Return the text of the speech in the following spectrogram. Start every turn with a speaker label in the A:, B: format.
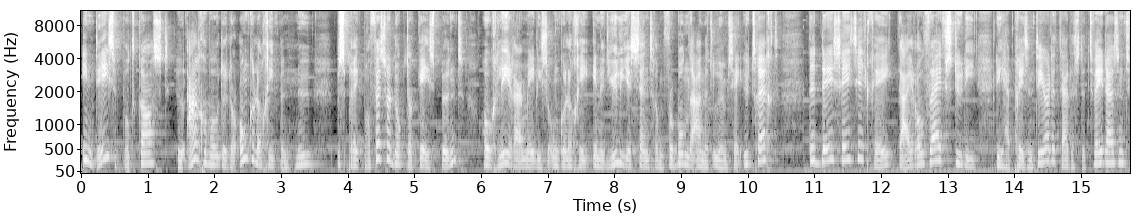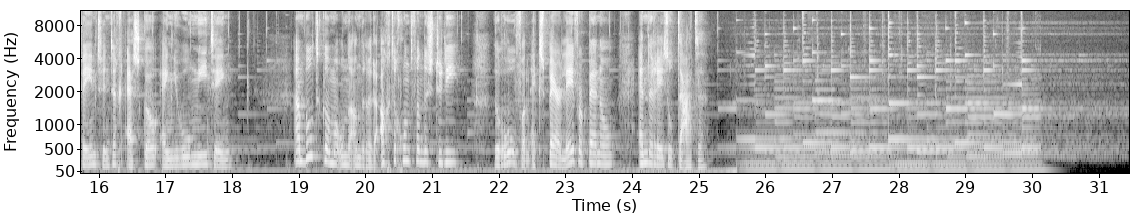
A: In deze podcast, u aangeboden door Oncologie.nu, bespreekt professor Dr. Kees Punt, hoogleraar medische oncologie in het Julius Centrum verbonden aan het UMC Utrecht, de DCCG Cairo 5-studie die hij presenteerde tijdens de 2022 ASCO Annual Meeting. Aan bod komen onder andere de achtergrond van de studie, de rol van expert leverpanel en de resultaten.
